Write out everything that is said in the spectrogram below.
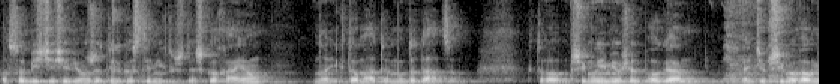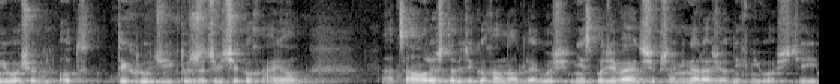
osobiście się wiąże tylko z tymi, którzy też kochają. No i kto ma, temu dodadzą. Kto przyjmuje miłość od Boga, będzie przyjmował miłość od, od tych ludzi, którzy rzeczywiście kochają, a całą resztę będzie kochał na odległość, nie spodziewając się przynajmniej na razie od nich miłości,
